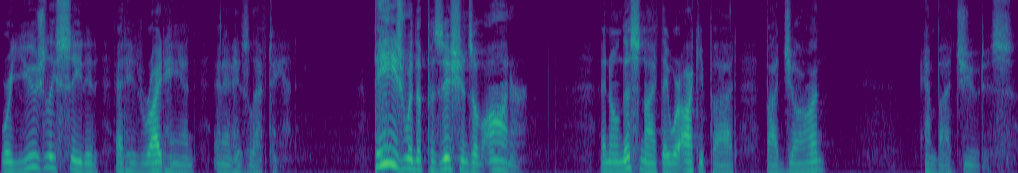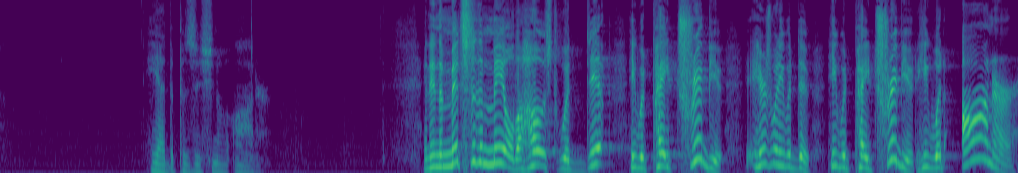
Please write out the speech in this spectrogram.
were usually seated at his right hand and at his left hand. These were the positions of honor. And on this night, they were occupied by John and by Judas. He had the position of honor. And in the midst of the meal, the host would dip, he would pay tribute. Here's what he would do he would pay tribute, he would honor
